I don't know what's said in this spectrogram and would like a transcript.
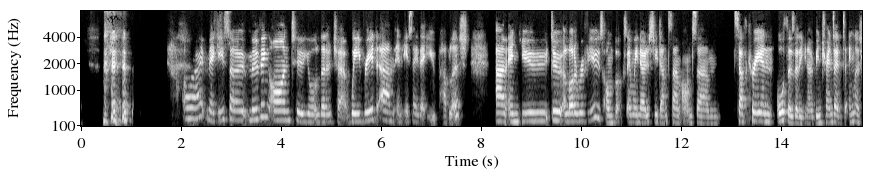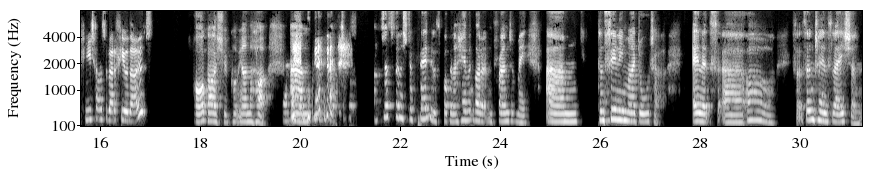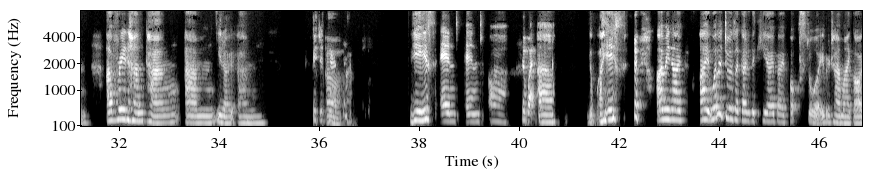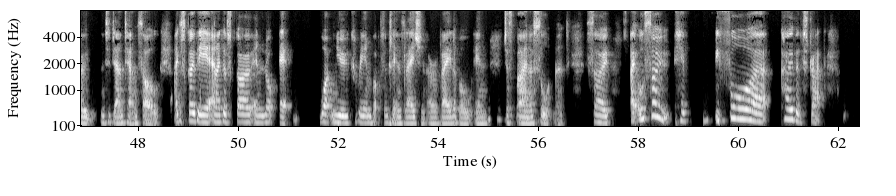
All right, Maggie. So moving on to your literature, we read um, an essay that you published, um, and you do a lot of reviews on books, and we noticed you've done some on some South Korean authors that are you know been translated to English. Can you tell us about a few of those? oh gosh, you've put me on the hot. Um, I've just finished a fabulous book, and I haven't got it in front of me, um, concerning my daughter, and it's uh, oh, so it's in translation. I've read Han Kang, um, you know, um, vegetarian? oh, yes, and and oh, The what? Um, yes, I mean, I, I what I do is I go to the Kyobo bookstore every time I go into downtown Seoul. I just go there and I just go and look at what new Korean books in translation are available and just buy an assortment. So I also have before COVID struck.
